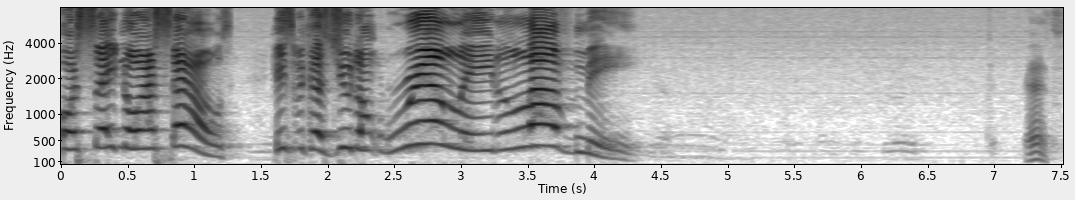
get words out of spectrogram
or Satan or ourselves. He's because you don't really love me. That's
